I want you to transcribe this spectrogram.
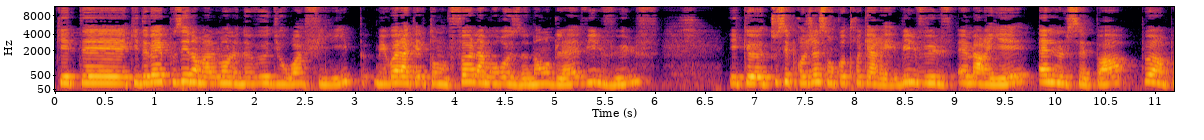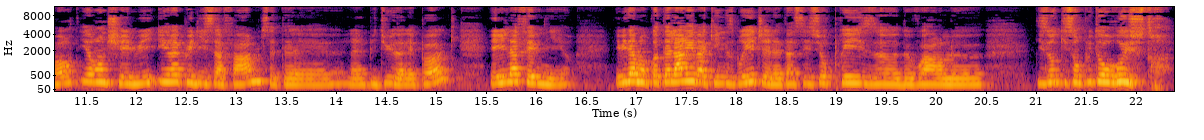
qui, était, qui devait épouser normalement le neveu du roi Philippe, mais voilà qu'elle tombe folle amoureuse d'un Anglais, Villevulf, et que tous ses projets sont contrecarrés. Villevulf est marié, elle ne le sait pas, peu importe, il rentre chez lui, il répudie sa femme, c'était l'habitude à l'époque, et il la fait venir. Évidemment, quand elle arrive à Kingsbridge, elle est assez surprise de voir le... Disons qu'ils sont plutôt rustres,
